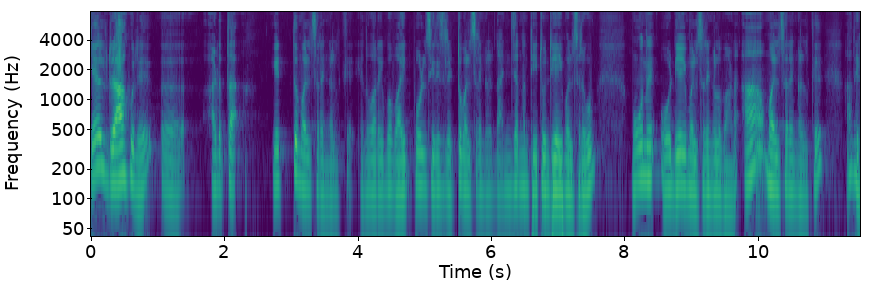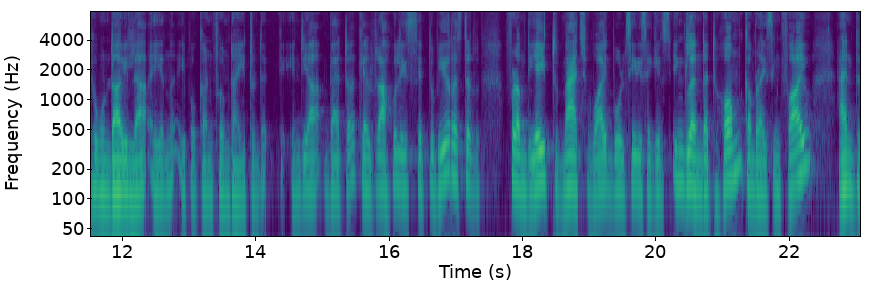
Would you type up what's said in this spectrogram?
കെ എൽ രാഹുൽ അടുത്ത എട്ട് മത്സരങ്ങൾക്ക് എന്ന് പറയുമ്പോൾ വൈറ്റ് ബോൾ സീരീസിൽ എട്ട് മത്സരങ്ങളുണ്ട് അഞ്ചെണ്ണം ടി ട്വന്റി ഐ മത്സരവും മൂന്ന് ഒ ഡി ഐ മത്സരങ്ങളുമാണ്. ആ മത്സരങ്ങൾക്ക് അദ്ദേഹം ഉണ്ടാവില്ല എന്ന് ഇപ്പോൾ കൺഫേംഡ് ആയിട്ടുണ്ട്. India batter K L Rahul is set to be rested from the eight match white ball series against England at home comprising five and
